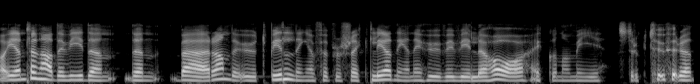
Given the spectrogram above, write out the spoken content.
Ja, egentligen hade vi den, den bärande utbildningen för projektledningen i hur vi ville ha ekonomistrukturen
